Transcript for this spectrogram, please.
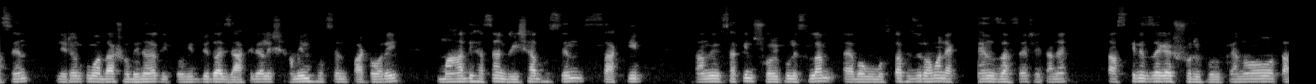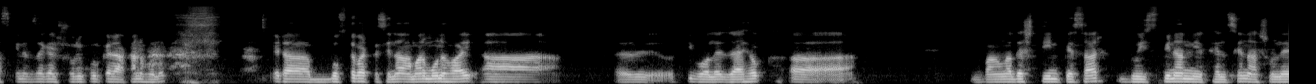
আছেন, লিটন কুমার দাস অধিনায়ক, তহিদ জাকির আলী, শামীম হোসেন পাটোয়ারি, মাহাদি হাসান, রিশাদ হোসেন, সাকিব তামিম সাকিব শরীফুল ইসলাম এবং মুস্তাফিজুর রহমান এক ফ্যান্স আছে সেখানে তাসকিনের জায়গায় শরীফুল। কেন তাসকিনের জায়গায় শরীফুলকে রাখানো হলো? এটা বুঝতে পারতেছি না। আমার মনে হয় কি বলে, যাই হোক বাংলাদেশ তিন পেসার, দুই স্পিনার নিয়ে খেলছেন। আসলে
